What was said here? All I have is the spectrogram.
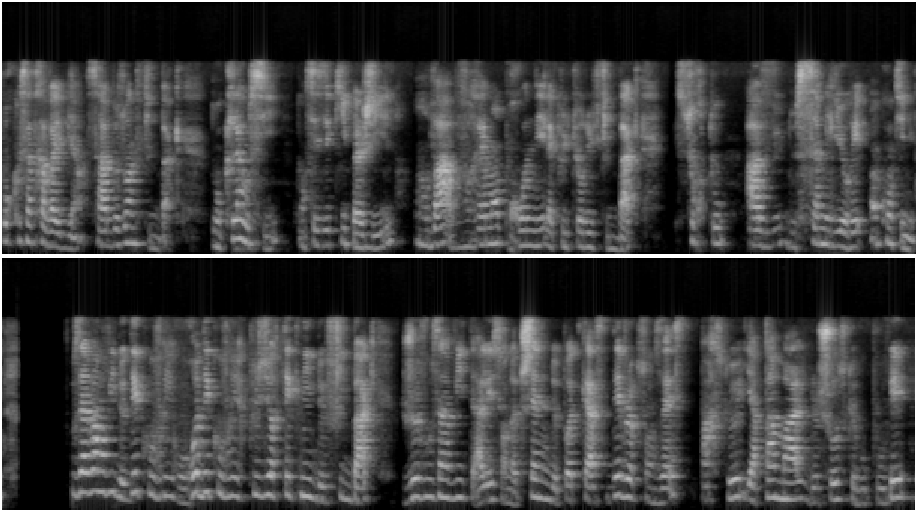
pour que ça travaille bien, ça a besoin de feedback. Donc là aussi, dans ces équipes agiles, on va vraiment prôner la culture du feedback, surtout à vue de s'améliorer en continu. Vous avez envie de découvrir ou redécouvrir plusieurs techniques de feedback, je vous invite à aller sur notre chaîne de podcast Développe son zeste parce qu'il y a pas mal de choses que vous pouvez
